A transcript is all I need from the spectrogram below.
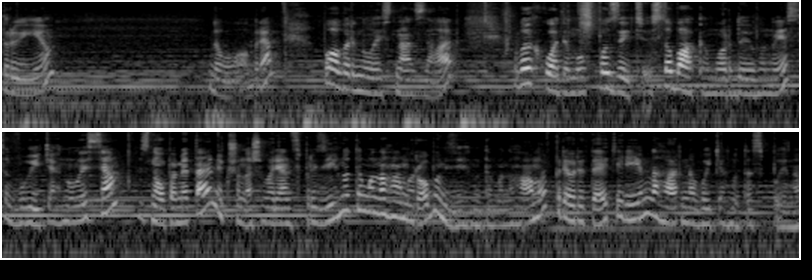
Три. Добре. Повернулись назад. Виходимо в позицію собака мордою вниз, витягнулися. Знову пам'ятаємо, якщо наш варіант з призігнутими ногами, робимо зігнутими ногами. В пріоритеті рівна, гарна витягнута спина.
